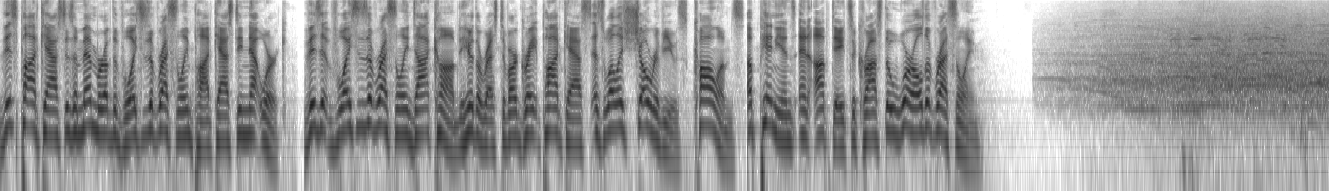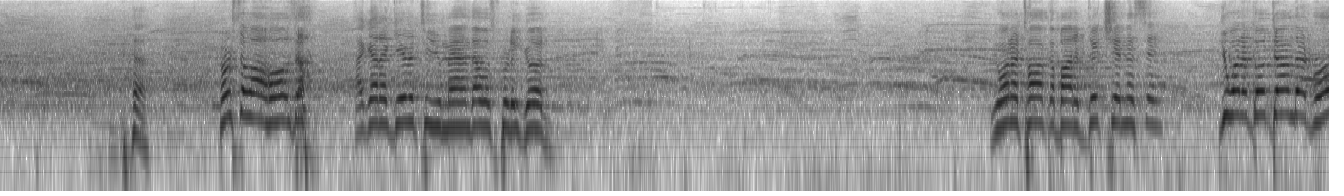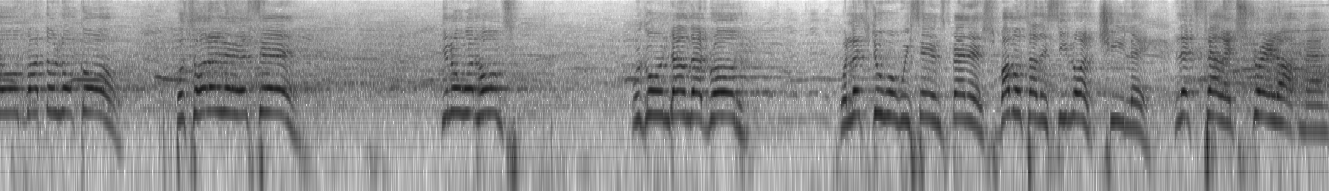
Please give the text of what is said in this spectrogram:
This podcast is a member of the Voices of Wrestling Podcasting Network. Visit voicesofwrestling.com to hear the rest of our great podcasts, as well as show reviews, columns, opinions, and updates across the world of wrestling. First of all, Jose, I gotta give it to you, man. That was pretty good. You wanna talk about addiction, ese? You wanna go down that road, vato loco? Pues órale, ese. You know what, Holmes? We're going down that road. Well, let's do what we say in Spanish. Vamos a decirlo al chile. Let's tell it straight up, man.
